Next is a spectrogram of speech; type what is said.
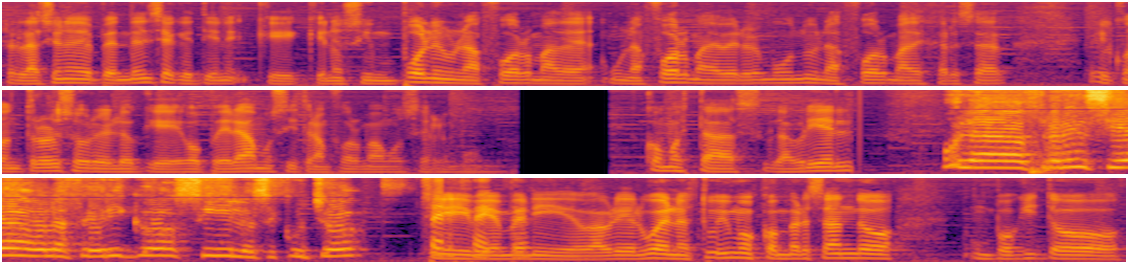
relaciones de dependencia que, tiene, que, que nos imponen una forma, de, una forma de ver el mundo, una forma de ejercer el control sobre lo que operamos y transformamos en el mundo. ¿Cómo estás, Gabriel? Hola Florencia, hola Federico, sí, los escucho. Sí, bienvenido, Gabriel. Bueno, estuvimos conversando un poquito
